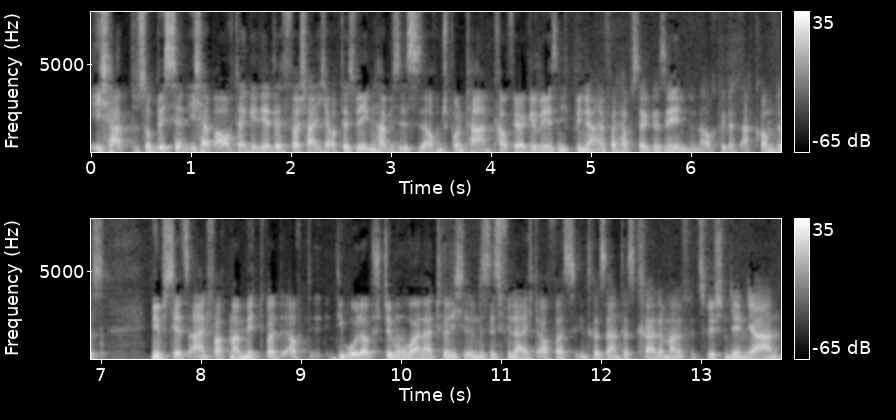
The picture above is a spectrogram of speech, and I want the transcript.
Ich habe so ein bisschen, ich habe auch da, ja, das wahrscheinlich auch deswegen habe ich es, ist auch ein Spontankauf ja gewesen. Ich bin ja einfach, habe es ja gesehen und auch gedacht, ach komm, das nimmst du jetzt einfach mal mit, weil auch die Urlaubsstimmung war natürlich und das ist vielleicht auch was Interessantes gerade mal für zwischen den Jahren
